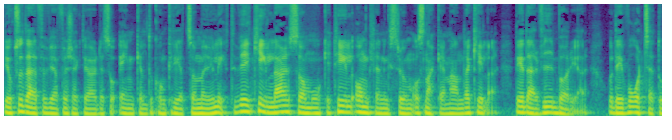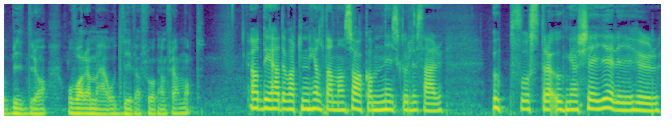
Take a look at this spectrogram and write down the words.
Det är också därför vi har försökt göra det så enkelt och konkret som möjligt. Vi är killar som åker till omklädningsrum och snackar med andra killar. Det är där vi börjar. Och det är vårt sätt att bidra och vara med och driva frågan framåt. Ja, det hade varit en helt annan sak om ni skulle så här uppfostra unga tjejer i hur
